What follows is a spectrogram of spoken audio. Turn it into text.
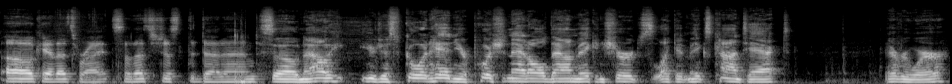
oh, okay, that's right. So that's just the dead end. So now you're just going ahead and you're pushing that all down, making sure it's like it makes contact everywhere.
